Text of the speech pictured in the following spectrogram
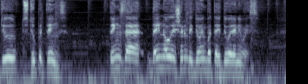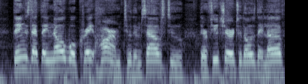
do stupid things. Things that they know they shouldn't be doing, but they do it anyways. Things that they know will create harm to themselves, to their future, to those they love,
